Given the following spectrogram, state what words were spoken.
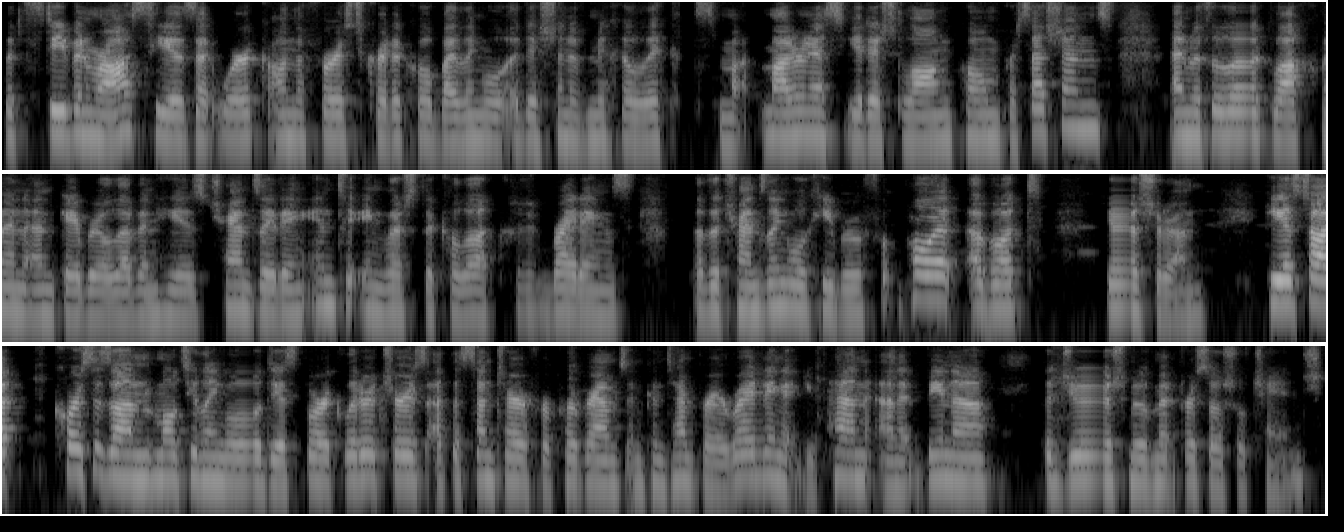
With Stephen Ross, he is at work on the first critical bilingual edition of Mikhl Likht's modernist Yiddish long poem processions. And with Lilach Lachman and Gabriel Levin, he is translating into English the collected writings of the translingual Hebrew poet Avot Yeshurun. He has taught courses on multilingual diasporic literatures at the Center for Programs in Contemporary Writing at UPenn and at Bina, the Jewish Movement for Social Change.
